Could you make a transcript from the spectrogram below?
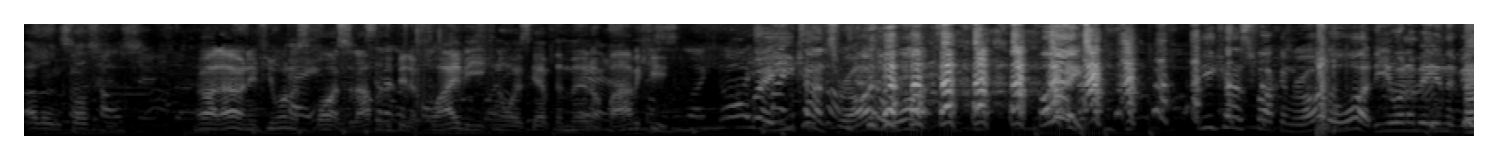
other than sausages. Righto, and if you want to spice it up with a bit of flavour, you can always go for the Murdok barbecue. Wait, you can't ride or what? Oi! You can't fucking ride or what? Do you want to be in the video?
